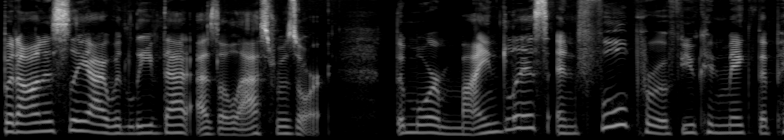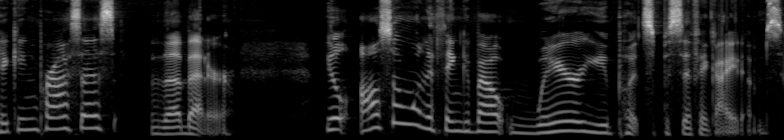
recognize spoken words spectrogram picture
But honestly, I would leave that as a last resort. The more mindless and foolproof you can make the picking process, the better. You'll also want to think about where you put specific items.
